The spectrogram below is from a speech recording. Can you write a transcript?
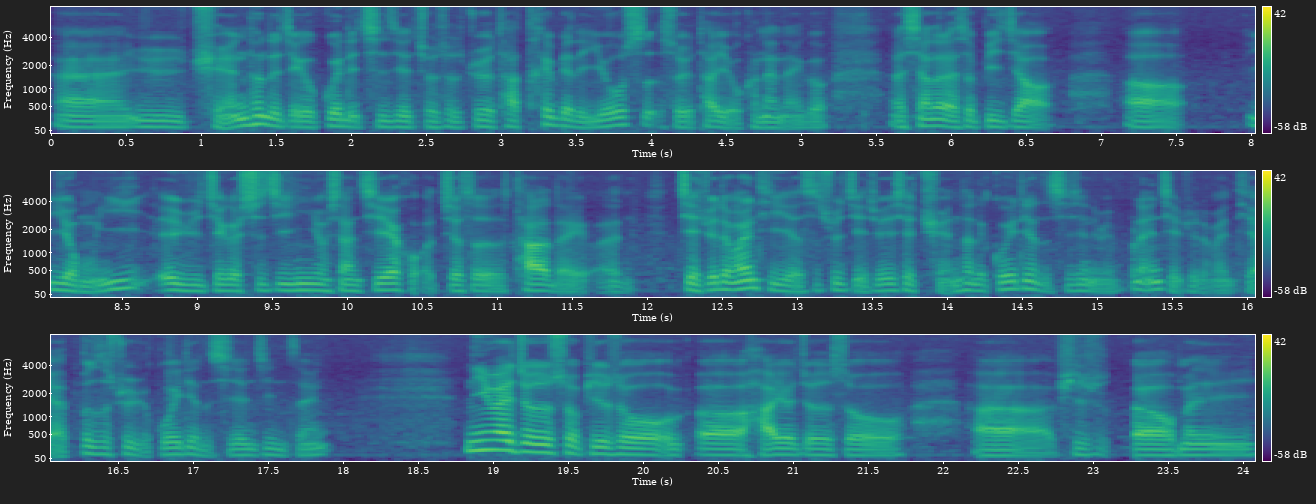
呃与传统的这个硅的器件，就是具有它特别的优势，所以它有可能能够呃相对来说比较呃。容易与这个实际应用相结合，就是它的嗯解决的问题也是去解决一些传统的硅电子器件里面不能解决的问题，而不是去与硅电子器件竞争。另外就是说，比如说呃，还有就是说呃，譬如呃，我们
